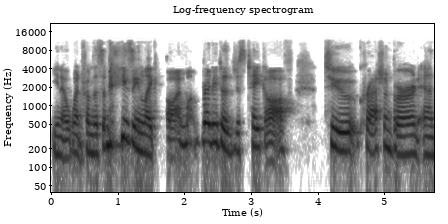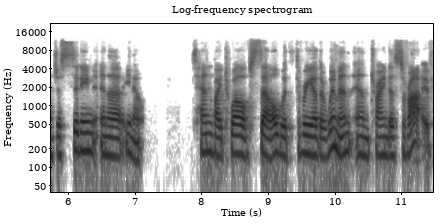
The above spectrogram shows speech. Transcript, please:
you know, went from this amazing, like, oh, I'm ready to just take off to crash and burn and just sitting in a, you know, 10 by 12 cell with three other women and trying to survive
